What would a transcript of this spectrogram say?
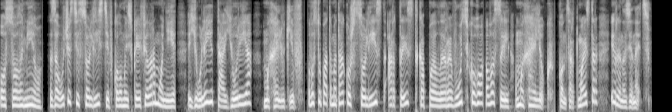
«О Соле за участі солістів Коломийської філармонії Юлії та Юрія Михайлюків. Виступатиме також соліст, артист капели Ревуцького Василь Михайлюк, концертмейстер Ірина Зінець.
